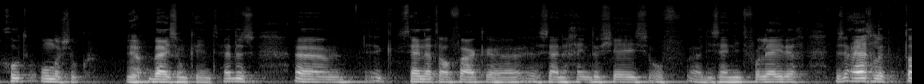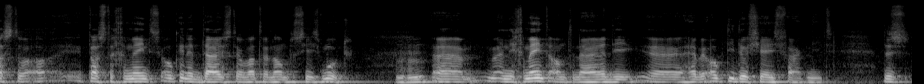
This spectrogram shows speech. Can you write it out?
goed onderzoek Ja, bij zo'n kind. Dus ehm, ik zei net al vaak, eh, zijn er geen dossiers of eh, die zijn niet volledig. Dus eigenlijk tasten, we, tasten gemeentes ook in het duister wat er dan precies moet. Ehm, en die gemeenteambtenaren die, eh, hebben ook die dossiers vaak niet. Dus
